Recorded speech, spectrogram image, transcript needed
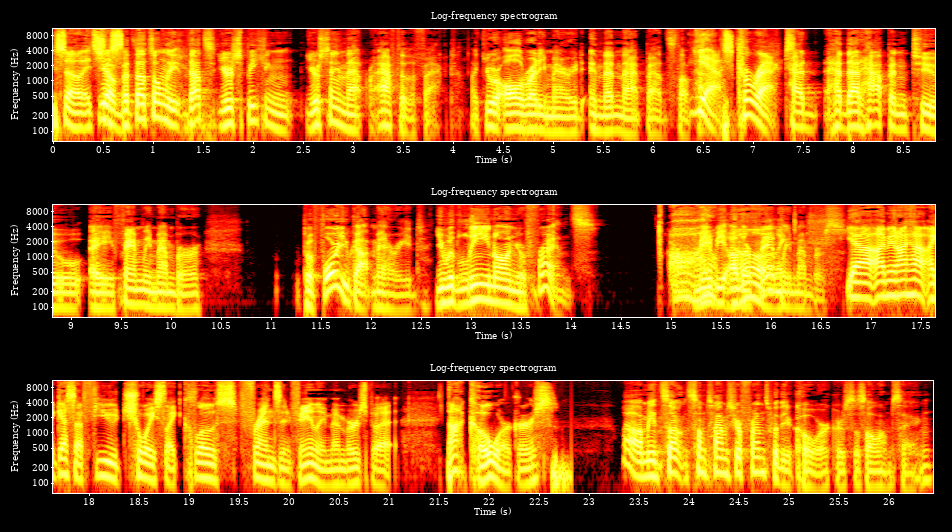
So it's yeah, just, but that's only that's you're speaking. You're saying that after the fact, like you were already married, and then that bad stuff. happened. yes, correct. Had had that happened to a family member before you got married, you would lean on your friends, oh, maybe other family like- members. Yeah, I mean, I have, I guess, a few choice like close friends and family members, but not coworkers. Well, I mean, some, sometimes you're friends with your coworkers. Is all I'm saying.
